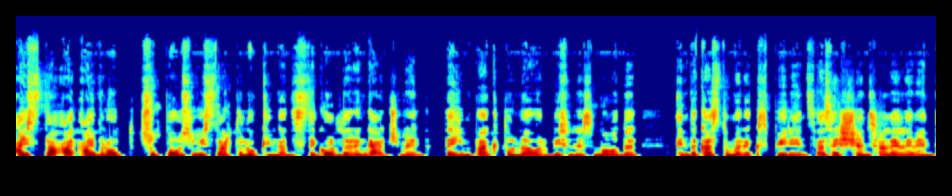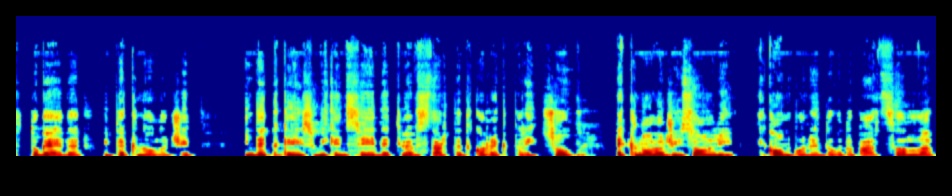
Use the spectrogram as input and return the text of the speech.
I, st- I, I wrote, suppose we start looking at stakeholder engagement, the impact on our business model and the customer experience as essential element together with technology. In that case, we can say that you have started correctly. So technology is only a component of the parcel,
